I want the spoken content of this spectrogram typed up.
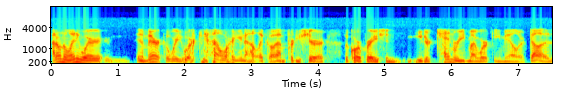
I don't know anywhere in America where you work now where you're not like, oh, I'm pretty sure the corporation either can read my work email or does.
